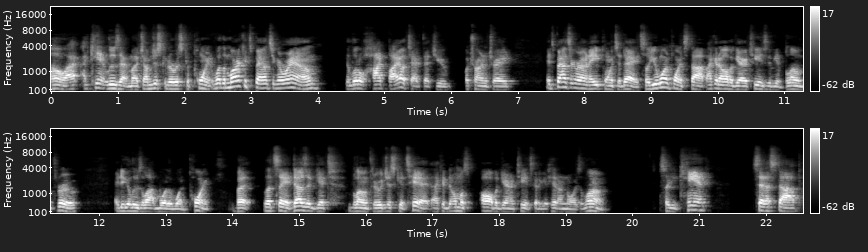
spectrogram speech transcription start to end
oh, I, I can't lose that much. I'm just going to risk a point. Well, the market's bouncing around. The little hot biotech that you are trying to trade, it's bouncing around eight points a day. So your one point stop, I could all but guarantee is going to get blown through, and you can lose a lot more than one point. But let's say it doesn't get blown through, it just gets hit. I could almost all but guarantee it's going to get hit on noise alone. So you can't set a stop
